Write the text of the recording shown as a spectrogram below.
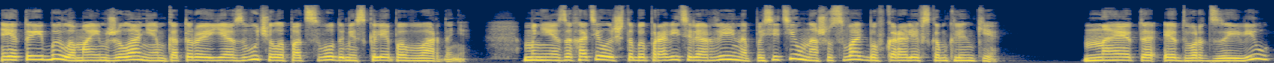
Это и было моим желанием, которое я озвучила под сводами склепа в Вардене. Мне захотелось, чтобы правитель Арвейна посетил нашу свадьбу в Королевском клинке. На это Эдвард заявил,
